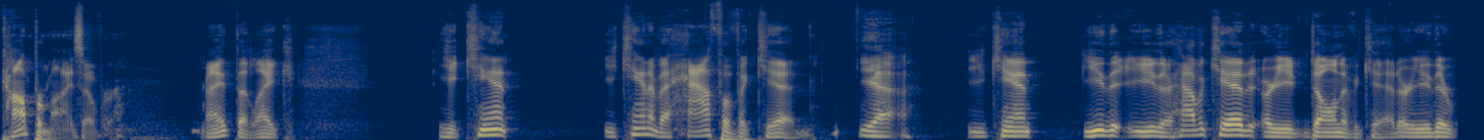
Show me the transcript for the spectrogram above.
compromise over right? That like you can't you can't have a half of a kid. Yeah, you can't you either you either have a kid or you don't have a kid or you either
